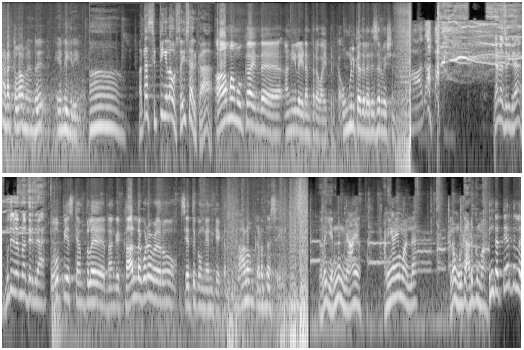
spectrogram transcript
நடக்கலாம் என்று எண்ணுகிறேன். அதான் சிட்டிங் எல்லாம் ஒரு சைஸா இருக்கா? அமமுக இந்த அணியில இடம்பெற வாய்ப்பு இருக்கா? உங்களுக்கு அதுல ரிசர்வேஷன் என்ன சொல்லிக்கிற முதுகிழம்புலாம் தெரியுதுடா. ஓபிஎஸ் கேம்ப்ல நாங்க கால்ல கூட விழுறோம். சேர்த்துக்கோங்கன்னு கேக்குறேன். காலம் கடந்த செயல். இதெல்லாம் என்ன நியாயம்? அநியாயமா இல்ல? எல்லாம் உங்களுக்கு அடுக்குமா? இந்த தேர்தல்ல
